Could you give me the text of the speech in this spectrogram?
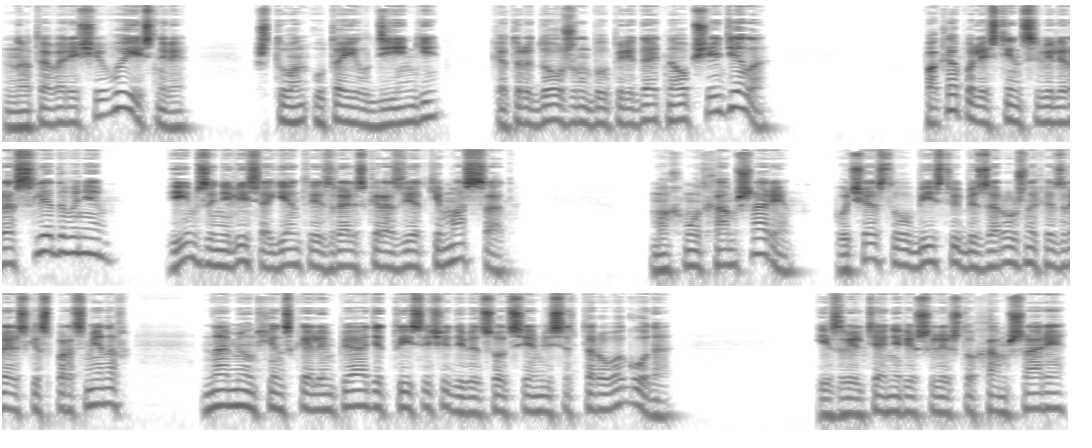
Но товарищи выяснили, что он утаил деньги, которые должен был передать на общее дело. Пока палестинцы вели расследование, им занялись агенты израильской разведки Массад. Махмуд Хамшари участвовал в убийстве безоружных израильских спортсменов на Мюнхенской Олимпиаде 1972 года. Израильтяне решили, что Хамшари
